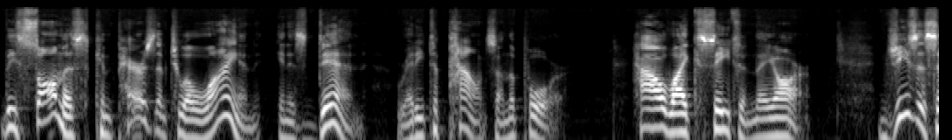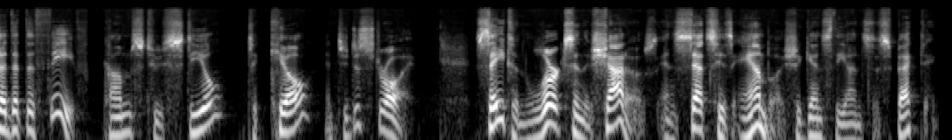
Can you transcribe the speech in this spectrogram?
The psalmist compares them to a lion in his den, ready to pounce on the poor. How like Satan they are. Jesus said that the thief comes to steal, to kill, and to destroy. Satan lurks in the shadows and sets his ambush against the unsuspecting.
